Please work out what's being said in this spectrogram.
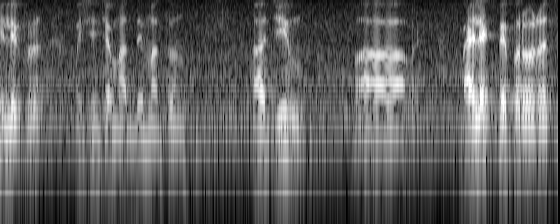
इलेक्ट्रॉन मशीनच्या माध्यमातून जी बॅलेट पेपरवरच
